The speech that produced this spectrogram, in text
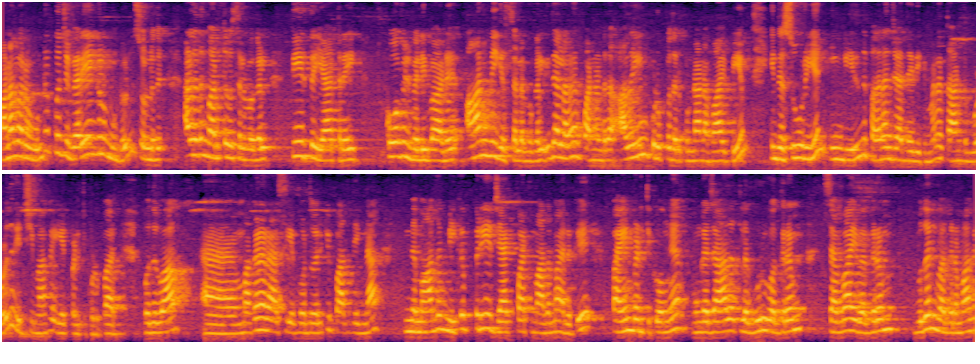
பணவரம் உண்டு கொஞ்சம் விரயங்களும் உண்டுன்னு சொல்லுது. அல்லது மருத்துவ செலவுகள் தீர்த்த யாத்திரை கோவில் வழிபாடு ஆன்மீக செலவுகள் இதெல்லாமே பன்னெண்டு தான். அதையும் கொடுப்பதற்குண்டான வாய்ப்பையும் இந்த சூரியன் இங்கிருந்து பதினஞ்சாம் தேதிக்கு மேலே தாண்டும் பொழுது நிச்சயமாக ஏற்படுத்தி கொடுப்பார். பொதுவாக மகர ராசியை பொறுத்த வரைக்கும் பார்த்துட்டிங்கன்னா இந்த மாதம் மிகப்பெரிய ஜாக்பாட் மாதமாக இருக்குது பயன்படுத்திக்கோங்க. உங்கள் ஜாதகத்தில் குரு வக்ரம் செவ்வாய் வக்ரம் புதன் வக்ரமாக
